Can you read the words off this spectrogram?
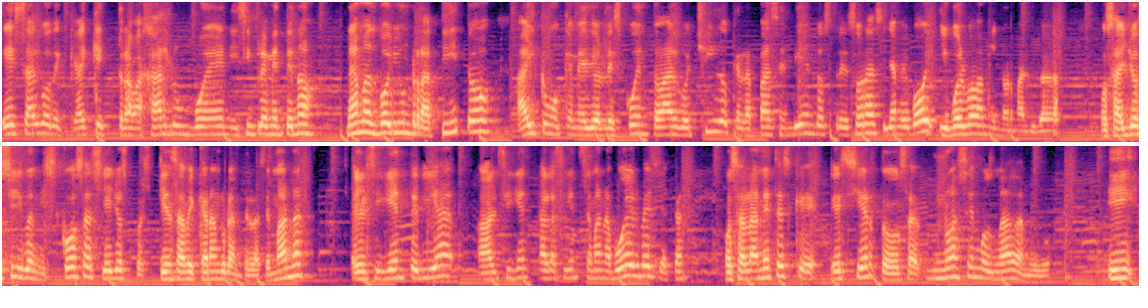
es algo de que hay que trabajarlo un buen y simplemente no Nada más voy un ratito, ahí como que medio les cuento algo chido, que la pasen bien dos, tres horas y ya me voy y vuelvo a mi normalidad. O sea, yo sigo en mis cosas y ellos, pues, quién sabe qué harán durante la semana. El siguiente día, al siguiente, a la siguiente semana vuelves y acá. O sea, la neta es que es cierto, o sea, no hacemos nada, amigo. Y,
